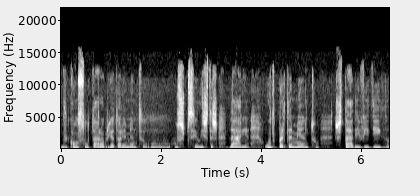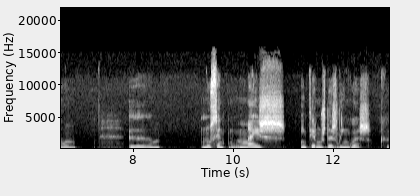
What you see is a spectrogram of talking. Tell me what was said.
de consultar obrigatoriamente o, os especialistas da área. O departamento está dividido uh, no mais em termos das línguas. Que,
